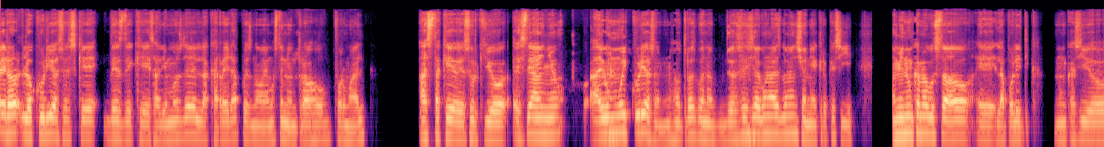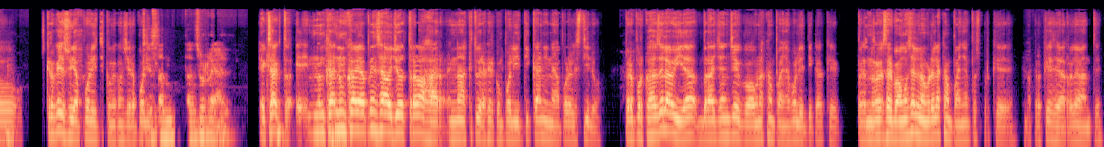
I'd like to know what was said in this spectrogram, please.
Pero lo curioso es que desde que salimos de la carrera, pues no habíamos tenido un trabajo formal hasta que surgió este año algo muy curioso. Nosotros, bueno, yo sé si alguna vez lo mencioné, creo que sí. A mí nunca me ha gustado eh, la política. Nunca ha sido. Creo que yo soy apolítico, me considero Es político. tan, tan surreal. Exacto. eh, nunca, nunca había pensado yo trabajar en nada que tuviera que ver con política ni nada por el estilo. Pero por cosas de la vida, Brian llegó a una campaña política que, pues nos reservamos el nombre de la campaña, pues porque no creo que sea relevante.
